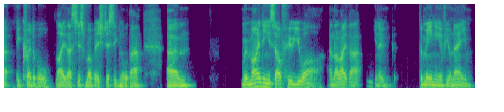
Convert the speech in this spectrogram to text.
uh, incredible. Like that's just rubbish. Just ignore that. Um reminding yourself who you are. And i like that you know the meaning of your name.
